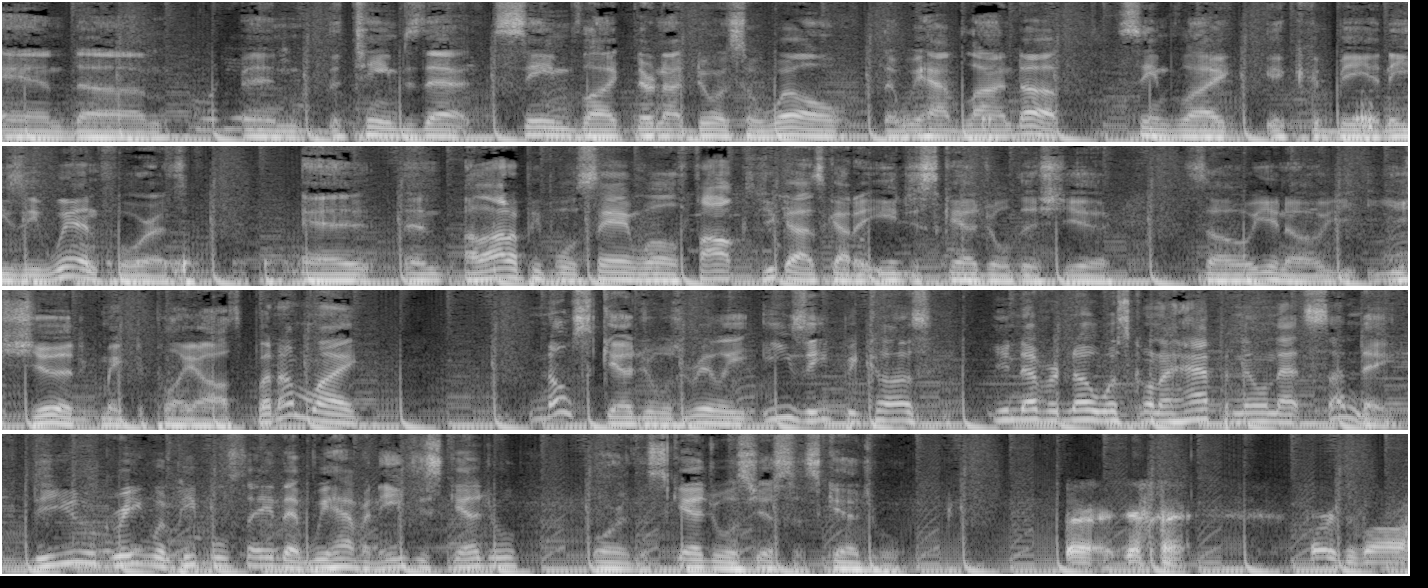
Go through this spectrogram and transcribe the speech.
and um, and the teams that seemed like they're not doing so well that we have lined up seemed like it could be an easy win for us. And and a lot of people were saying, well, Falcons, you guys got an easy schedule this year, so you know you, you should make the playoffs. But I'm like, no schedule is really easy because you never know what's going to happen on that Sunday. Do you agree when people say that we have an easy schedule, or the schedule is just a schedule? First of all,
